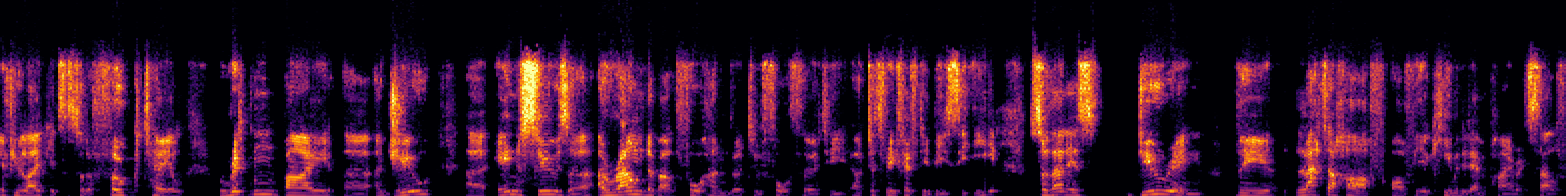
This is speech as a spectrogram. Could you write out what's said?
If you like, it's a sort of folk tale written by uh, a Jew uh, in Susa around about 400 to 430 uh, to 350 BCE. So that is during the latter half of the Achaemenid Empire itself.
